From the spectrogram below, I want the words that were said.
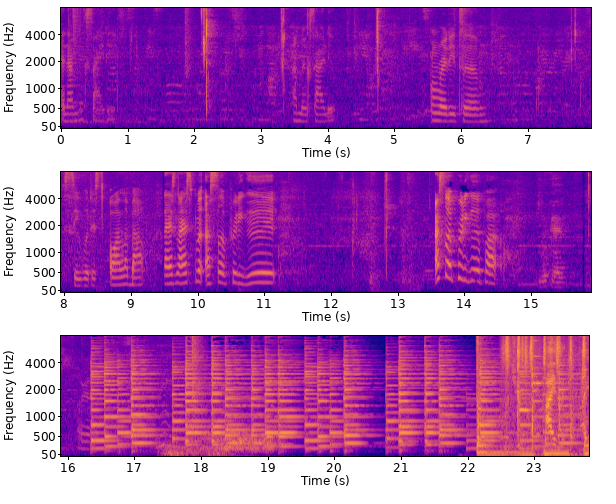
and I'm excited. I'm excited. I'm ready to see what it's all about. Last night I slept, pretty good. I slept pretty good, Pop. Okay. Isaac. Isaac.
